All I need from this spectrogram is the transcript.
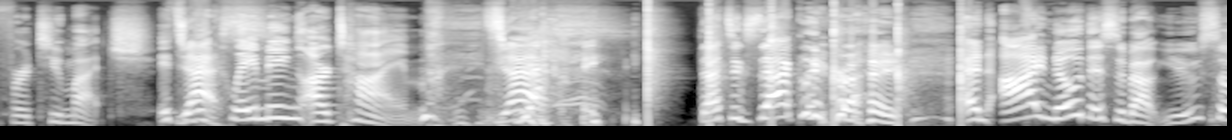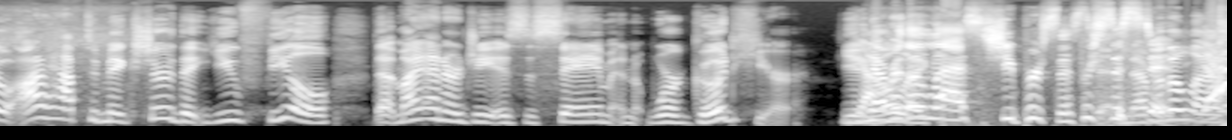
for too much. it's Yes. reclaiming our time It's Yes. That's exactly right. And I know this about you, so I have to make sure that you feel that my energy is the same and we're good here. You know, like- Nevertheless, she persisted. Persisted. nevertheless,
